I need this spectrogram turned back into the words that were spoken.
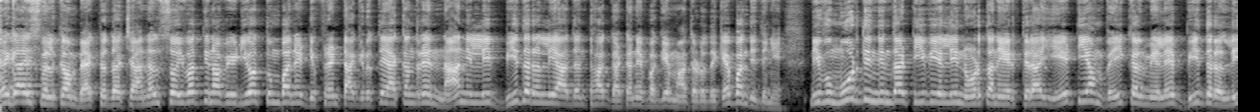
Hey guys welcome back to the channel so ಇವತ್ತಿನ ವಿಡಿಯೋ ತುಂಬಾನೇ ಡಿಫ್ರೆಂಟ್ ಆಗಿರುತ್ತೆ. ಯಾಕಂದ್ರೆ ನಾನಿಲ್ಲಿ ಬೀದರಲ್ಲಿ ಆದಂತಹ ಘಟನೆ ಬಗ್ಗೆ ಮಾತಾಡೋದಕ್ಕೆ ಬಂದಿದ್ದೀನಿ. ನೀವು ಮೂರು ದಿನದಿಂದ ಟಿವಿಯಲ್ಲಿ ನೋಡ್ತಾನೆ ಇರ್ತೀರಾ. ಎ ಟಿ ಎಂ ವೆಹಿಕಲ್ ಮೇಲೆ ಬೀದರಲ್ಲಿ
